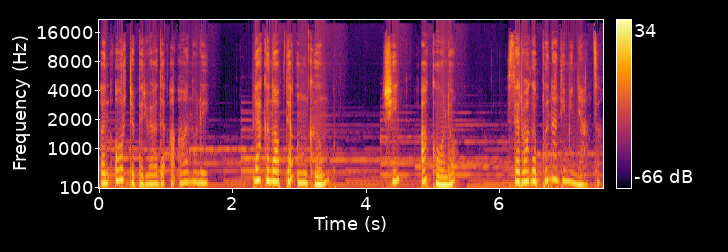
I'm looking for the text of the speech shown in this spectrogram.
în orice perioadă a anului, pleacă noaptea în câmp și, acolo, se roagă până dimineața.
